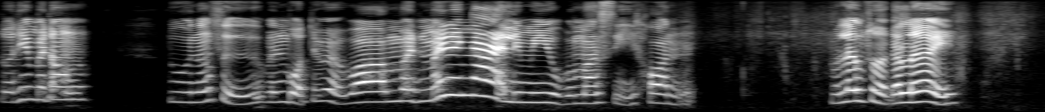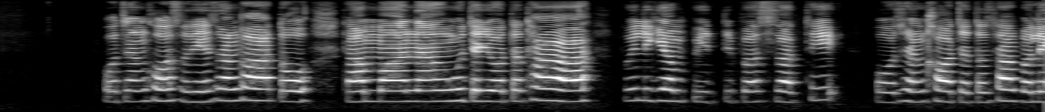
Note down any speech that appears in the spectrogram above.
โดยที่ไม่ต้องดูหนังสือเป็นบทที่แบบว่ามันไม่ได้ง่ายเลยมีอยู่ประมาณสี่ท่อน มาเริ่มสวดกันเลย โพจังโคสเดสังคาโตธรรมานังวิจโยตถาวิริยมปิติปัสสัทธิโพชังคาจตถาปะเล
